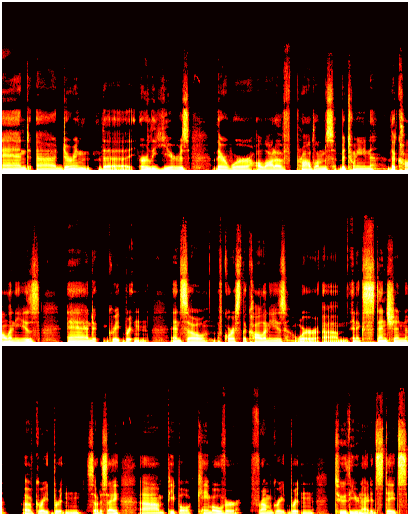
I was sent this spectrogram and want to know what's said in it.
And uh, during the early years, there were a lot of problems between the colonies and Great Britain. And so, of course, the colonies were um, an extension of Great Britain, so to say. Um, people came over from Great Britain to the United States.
